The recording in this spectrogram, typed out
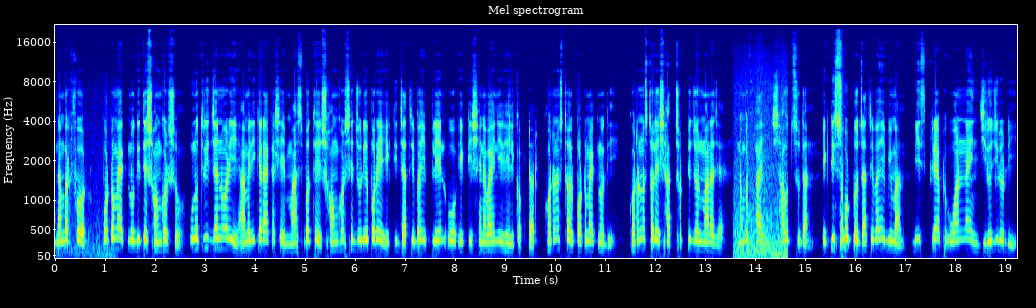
Number four Potomac নদীতে সংঘর্ষ। উনত্রিশ জানুয়ারি আমেরিকার আকাশে মাঝপথে সংঘর্ষে জড়িয়ে পড়ে একটি যাত্রীবাহী প্লেন ও একটি সেনাবাহিনীর হেলিকপ্টার। ঘটনাস্থল পটোম্যাক নদী। ঘটনাস্থলে সাতষট্টি জন মারা যায়। Number five South Sudan. একটি ছোট যাত্রীবাহী বিমান Beechcraft one nine zero zero D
